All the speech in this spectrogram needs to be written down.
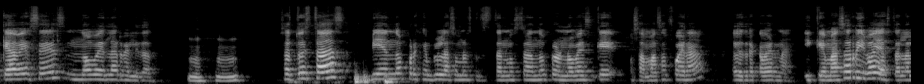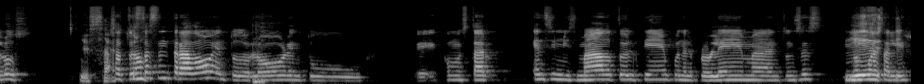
qué a veces no ves la realidad. ujú. O sea, tú estás viendo, por ejemplo, las sombras que te están mostrando, pero no ves que, o sea, más afuera hay otra caverna y que más arriba ya está la luz. O Exacto. sea, tú estás centrado en tu dolor, en tu, eh, como estar ensimismado todo el tiempo en el problema, entonces no y, puedes salir.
